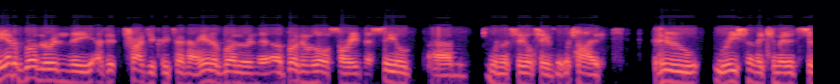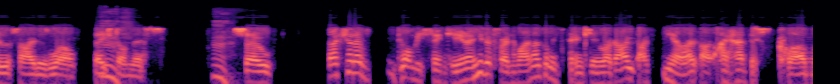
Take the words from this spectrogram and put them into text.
he had a brother in the, as it tragically turned out, he had a brother in the, a brother-in-law, sorry, in the SEAL, um, one of the SEAL teams that retired, who recently committed suicide as well, based mm. on this. Mm. So that kind of got me thinking. You know, he's a friend of mine. That got me thinking. Like I, I you know, I, I had this club.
